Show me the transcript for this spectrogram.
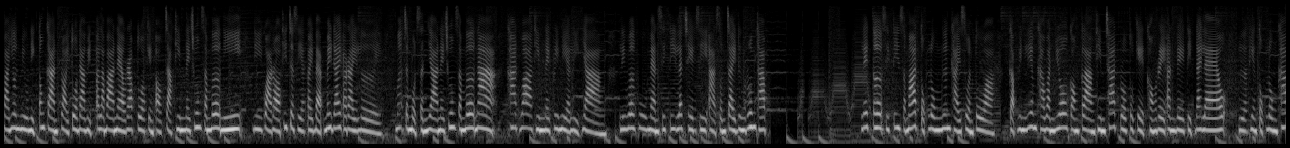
บาเยิร์นมิวนิกต้องการปล่อยตัวดาวิดอลาบาแนวรับตัวเก่งออกจากทีมในช่วงซัมเมอร์นี้ ดีกว่ารอที่จะเสียไปแบบไม่ได้อะไรเลย เมื่อจะหมดสัญญาในช่วงซัมเมอร์หน้า คาดว่าทีมในพรีเมียร์ลีกอย่างลิเวอร์พูลแมนซิตี้และเชลซีอาจสนใจดึงร่วมทัพ เลสเตอร์ซิตี้สามารถตกลงเงื่อนไขส่วนตัว กับวินเลียมคาวันโยกองกลางทีมชาติโปรตุเกสของเรอันเบติดได้แล้ว เหลือเพียงตกลงค่า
